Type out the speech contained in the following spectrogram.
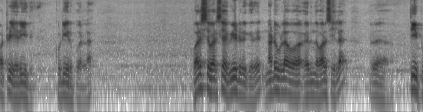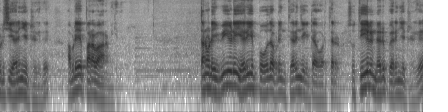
பற்றி எரியுது குடியிருப்புகளில். வரிசை வரிசையாக வீடு இருக்குது. நடுவில் இருந்த வரிசையில் தீ பிடிச்சி எரிஞ்சிகிட்டு இருக்குது. அப்படியே பரவ ஆரம்பிக்கும் தன்னுடைய வீடு எரிய போகுது அப்படின்னு தெரிஞ்சுக்கிட்ட ஒருத்தர் சுற்றியில் நெருப்பு எரிஞ்சிட்ருக்கு.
